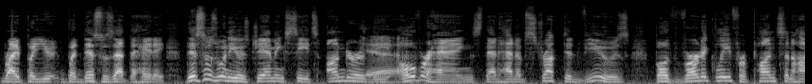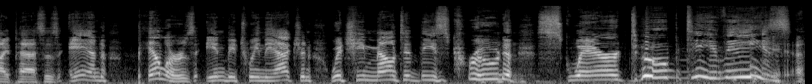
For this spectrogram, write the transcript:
Right, but you but this was at the heyday. This was when he was jamming seats under the overhangs that had obstructed views both vertically for punts and high passes and pillars in between the action which he mounted these crude square tube TVs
